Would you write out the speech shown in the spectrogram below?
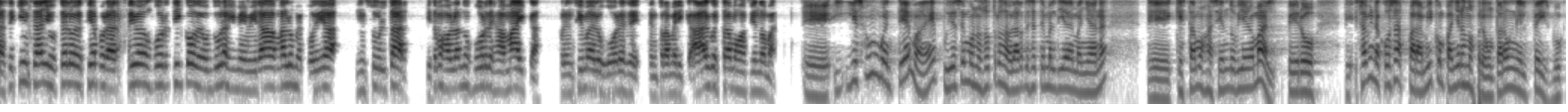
hace 15 años usted lo decía por arriba de un jugador tico de Honduras y me miraba mal o me podía insultar. Y estamos hablando de un jugador de Jamaica por encima de los jugadores de Centroamérica. Algo estamos haciendo mal. Eh, y, eso es un buen tema, ¿eh? Pudiésemos nosotros hablar de ese tema el día de mañana, eh, qué estamos haciendo bien o mal, pero ¿Sabe una cosa? Para mí, compañeros, nos preguntaron en el Facebook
